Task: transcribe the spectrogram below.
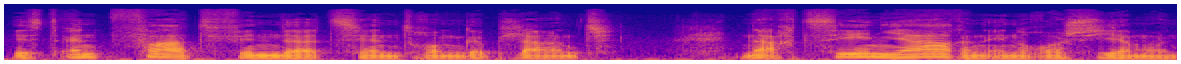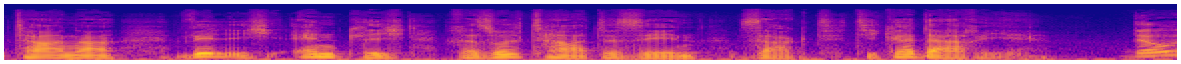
ist ein Pfadfinderzentrum geplant. Nach zehn Jahren in Rochia Montana will ich endlich Resultate sehen, sagt Tikadarie. Uh,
